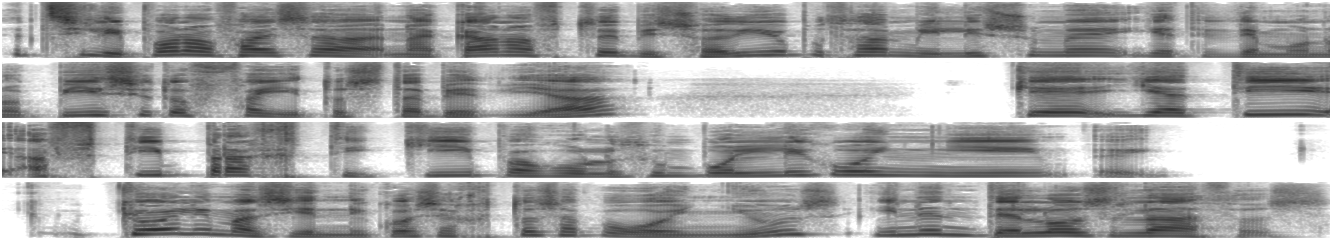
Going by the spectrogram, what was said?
Έτσι λοιπόν αποφάσισα να κάνω αυτό το επεισόδιο που θα μιλήσουμε για τη δαιμονοποίηση των φαγητών στα παιδιά και γιατί αυτή η πρακτική που ακολουθούν πολλοί γονεί ε, και όλοι μας γενικώς εκτός από γονιούς είναι εντελώς λάθος.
